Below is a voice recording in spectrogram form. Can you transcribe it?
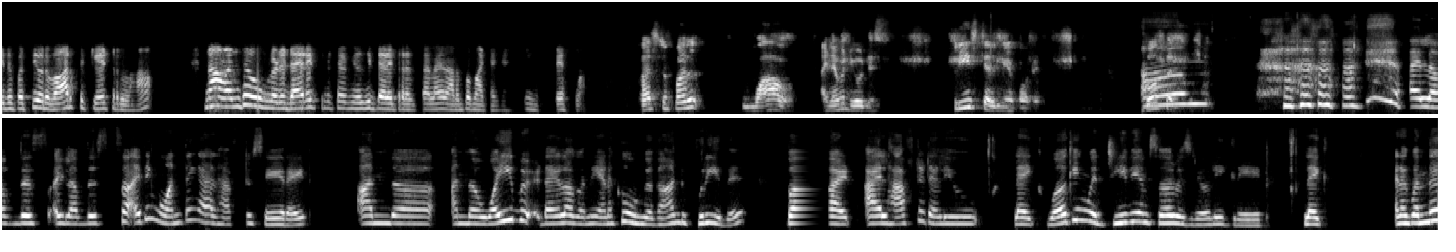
இதை பத்தி ஒரு வார்த்தை கேட்டுடலாம். நான் வந்து உங்களோட டைரக்டர் மியூசிக் டைரக்டர் அனுப்ப மாட்டேங்க. நீங்க பேசலாம். First of all, wow, I never knew this. Please tell me about it. Go for it. Um, I love this. I love this. So I think one thing I'll have to say, right? அந்த அந்த வைப் டயலாக் வந்து எனக்கும் உங்க காண்டு புரியுது but I have to tell you like working with GVM sir is really great like எனக்கு வந்து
